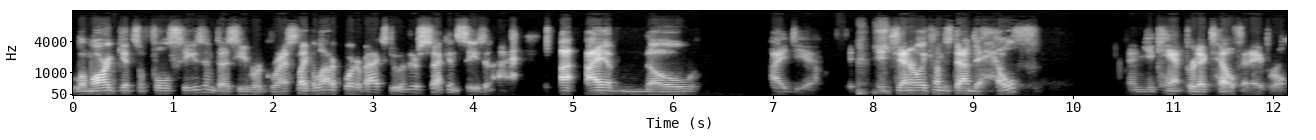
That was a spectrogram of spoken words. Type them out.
Lamar gets a full season. Does he regress like a lot of quarterbacks do in their second season? I, I, I have no idea. It, it generally comes down to health, and you can't predict health in April.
